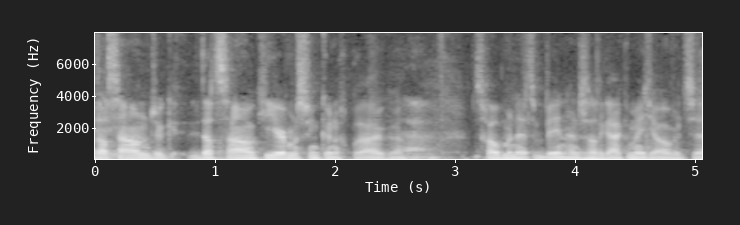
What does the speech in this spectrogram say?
Dat, zou natuurlijk, dat zou ik hier misschien kunnen gebruiken. Het schoot me net te binnen. Daar zat ik eigenlijk een beetje over te...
